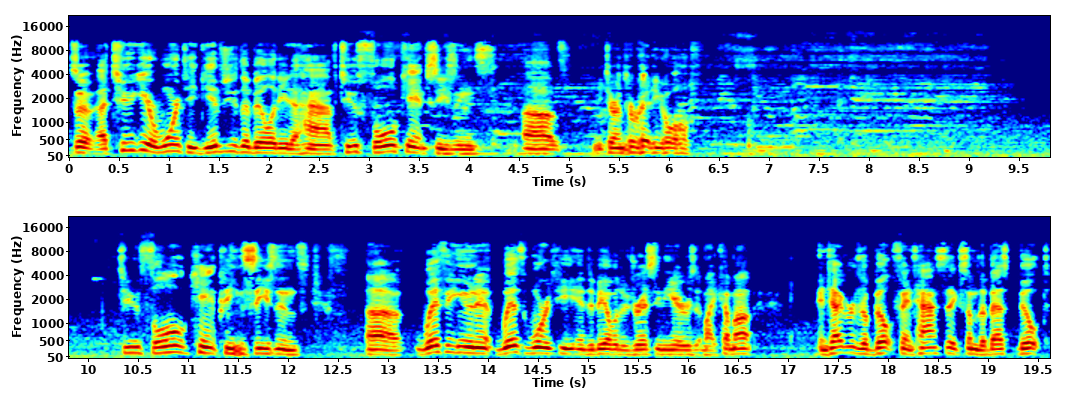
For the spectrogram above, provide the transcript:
So a two-year warranty gives you the ability to have two full camp seasons of, me turn the radio off, two full camping seasons uh, with a unit, with warranty, and to be able to address any errors that might come up. Entegras are built fantastic, some of the best built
